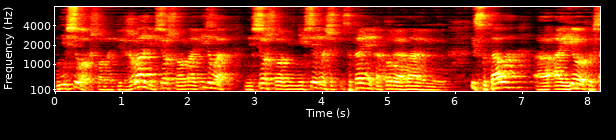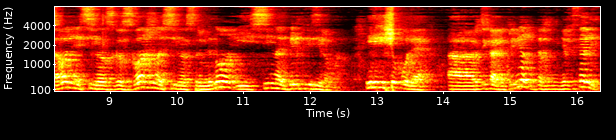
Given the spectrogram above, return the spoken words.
не все, что она пережила, не все, что она видела, не все, что, не все, значит, испытания, которые она э, испытала, а, а ее повествование сильно сглажено, сильно стремлено и сильно билетизировано. Или еще более а, радикальный пример, даже не радикальный,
